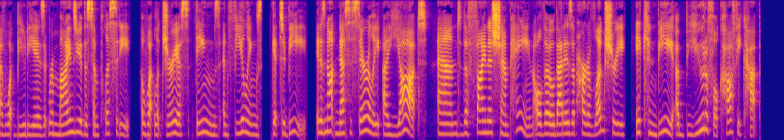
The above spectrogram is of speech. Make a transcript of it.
of what beauty is. It reminds you of the simplicity of what luxurious things and feelings get to be. It is not necessarily a yacht and the finest champagne, although that is a part of luxury. It can be a beautiful coffee cup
